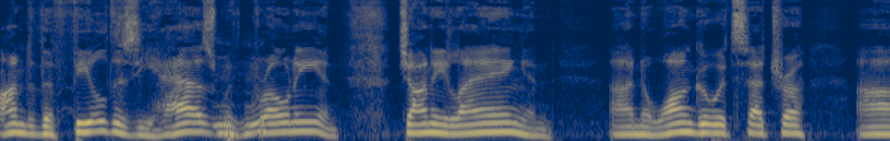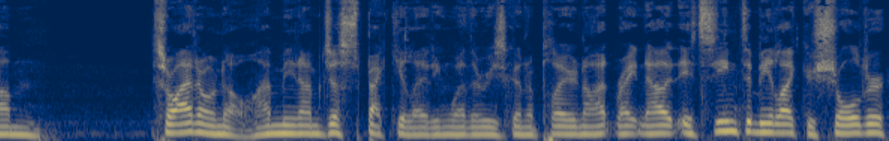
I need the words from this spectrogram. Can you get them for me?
onto the field as he has with Croney and Johnnie Lang and uh, Nwangwu, etc. Um, so I don't know. I mean, I'm just speculating whether he's going to play or not. Right now, it seemed to me like a shoulder.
